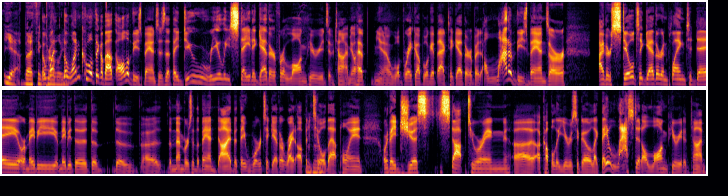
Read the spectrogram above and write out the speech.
Yeah but i think the probably one, the one cool thing about all of these bands is that they do really stay together for long periods of time. You'll have you know we'll break up we'll get back together but a lot of these bands are either still together and playing today, or maybe maybe the the the uh, the members of the band died, but they were together right up mm-hmm. until that point, or they just stopped touring uh, a couple of years ago. Like they lasted a long period of time,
